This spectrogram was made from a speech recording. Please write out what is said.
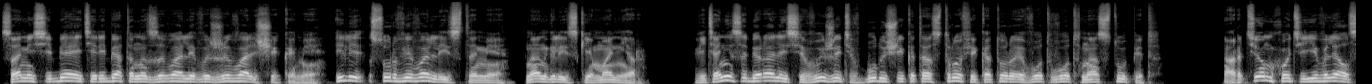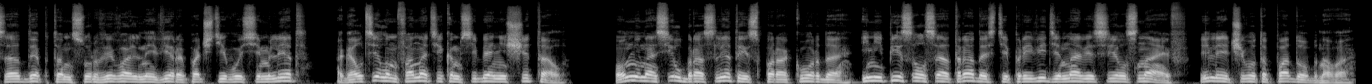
Сами себя эти ребята называли выживальщиками или сурвивалистами на английский манер. Ведь они собирались выжить в будущей катастрофе, которая вот-вот наступит. Артем, хоть и являлся адептом сурвивальной веры почти 8 лет, оголтелым фанатиком себя не считал. Он не носил браслеты из паракорда и не писался от радости при виде Нави Силс Найф или чего-то подобного.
